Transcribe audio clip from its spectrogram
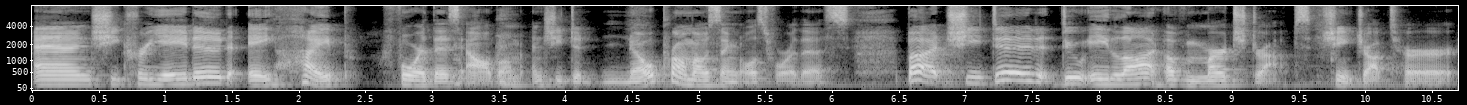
And she created a hype for this album. And she did no promo singles for this, but she did do a lot of merch drops. She dropped her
